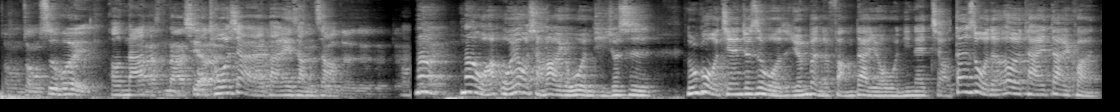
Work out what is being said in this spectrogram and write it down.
总总是会哦拿拿，下来，我脱下来拍一张照。对对对对对。那那我我又想到一个问题，就是如果我今天就是我原本的房贷有稳定在缴，但是我的二胎贷款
